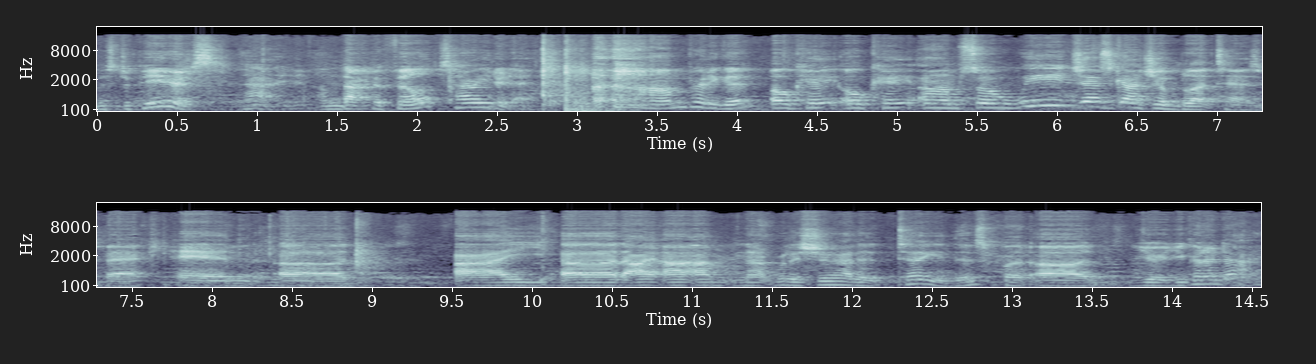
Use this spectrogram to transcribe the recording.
Mr. Peters. Hi, I'm Dr. Phillips. How are you today? I'm pretty good. Okay, okay. Um, so we just got your blood test back, and uh, I, uh, I, I, I'm not really sure how to tell you this, but uh, you're you're gonna die.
